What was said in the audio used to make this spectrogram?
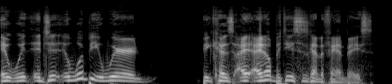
It would it, it would be weird because I, I know Batista's got a fan base.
